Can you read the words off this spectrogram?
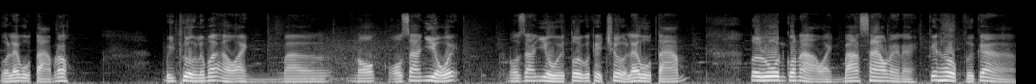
Ở level 8 đâu Bình thường nếu mà ảo ảnh mà nó có ra nhiều ấy Nó ra nhiều thì tôi có thể chơi ở level 8 Tôi roll con ảo ảnh 3 sao này này Kết hợp với cả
